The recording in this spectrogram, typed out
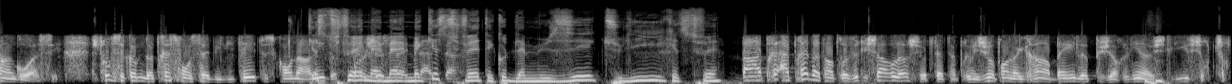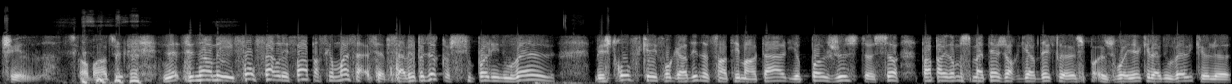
angoissés. Je trouve que c'est comme notre responsabilité, tout ce qu'on en est. Qu'est-ce de que tu fais? Mais, mais, qu'est-ce que tu fais? T'écoutes de la musique, tu lis, qu'est-ce que tu fais? Ben, après, après notre entrevue, Richard, là, je suis peut-être un privilégié, je vais prendre un grand bain, là, puis je relis un livre sur Churchill. Tu comprends-tu? Non, mais il faut faire l'effort parce que moi, ça, ça, ça veut pas dire que je suis pas les nouvelles, mais je trouve qu'il faut garder notre santé mentale. Il n'y a pas juste ça. Par, exemple, ce matin, je regardais que le- je, voyais que la nouvelle que le,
